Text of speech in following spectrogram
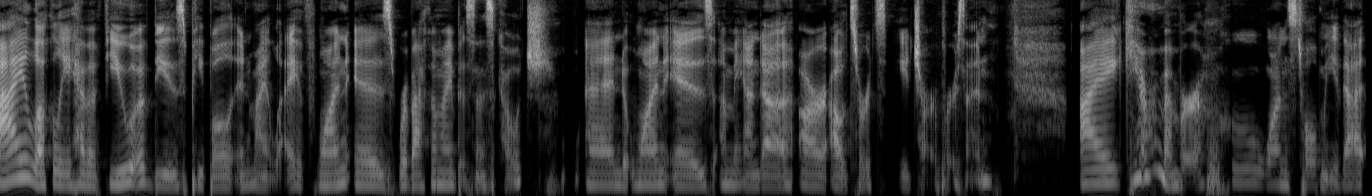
I luckily have a few of these people in my life. One is Rebecca, my business coach, and one is Amanda, our outsourced HR person. I can't remember who once told me that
